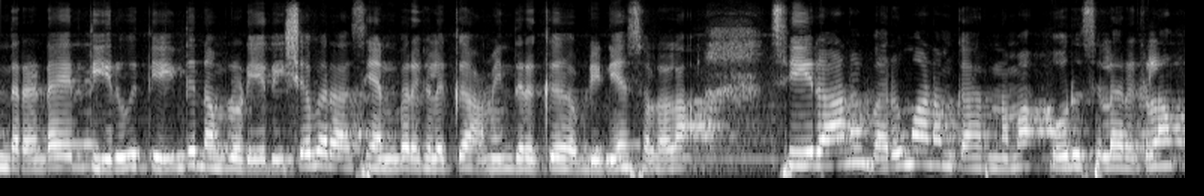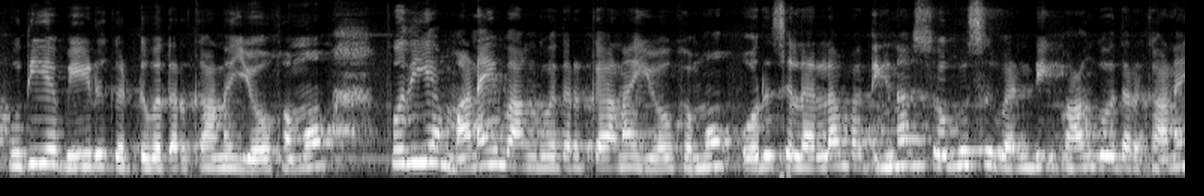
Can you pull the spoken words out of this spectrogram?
இந்த ரெண்டாயிரத்தி இருபத்தி ஐந்து நம்மளுடைய ரிஷபராசி அன்பர்களுக்கு அமைந்திருக்கு அப்படின்னே சொல்லலாம். சீரான வருமானம் காரணமாக ஒரு சிலருக்கெல்லாம் புதிய வீடு கட்டுவதற்கான யோகமும் புதிய மனை வாங்குவதற்கான யோகமும் ஒரு சிலர்லாம் பார்த்திங்கன்னா சொகுசு வண்டி வாங்குவதற்கான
